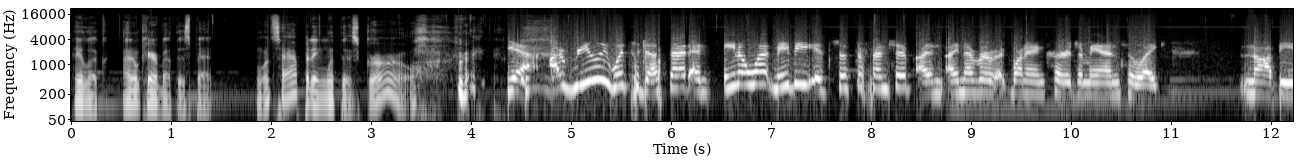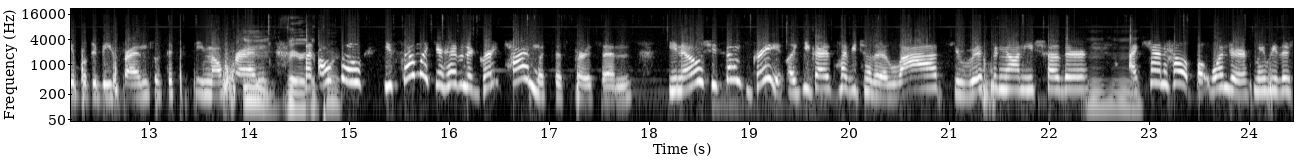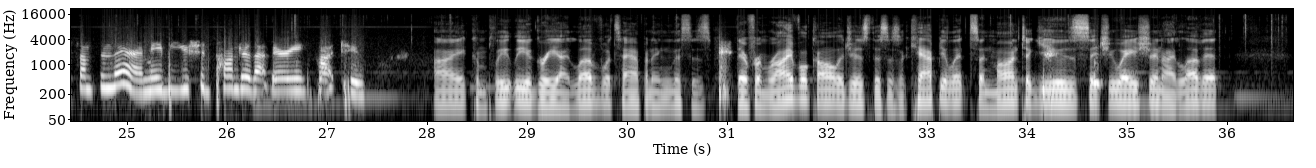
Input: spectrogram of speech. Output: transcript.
"Hey, look, I don't care about this bet. What's happening with this girl?" right? Yeah, I really would suggest that. And you know what? Maybe it's just a friendship. I, I never want to encourage a man to like not be able to be friends with a female friend. Mm, but good point. also, you sound like you're having a great time with this person. You know, she sounds great. Like you guys have each other laughs, you're riffing on each other. Mm-hmm. I can't help but wonder if maybe there's something there, and maybe you should ponder that very thought too. I completely agree. I love what's happening. This is they're from rival colleges. This is a Capulets and Montagues situation. I love it.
